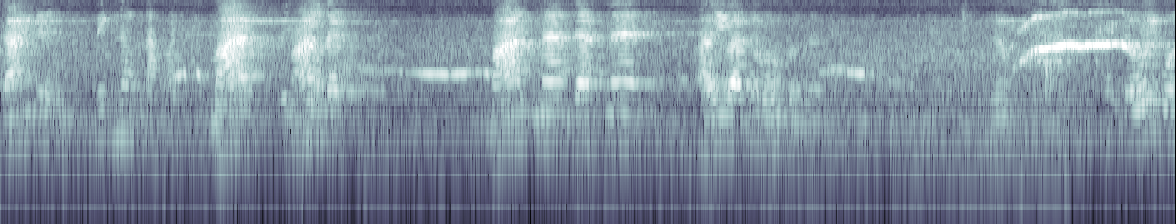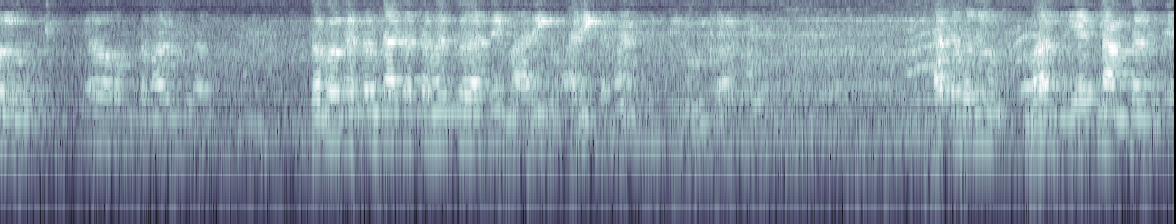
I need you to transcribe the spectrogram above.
કારણ કે માણસ ના જાત ને આવી વાતો બહુ કરે બોલું મારી મારી બધું વિયેતનામ કર્યું છે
